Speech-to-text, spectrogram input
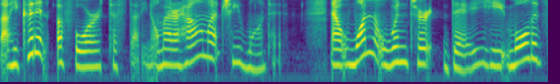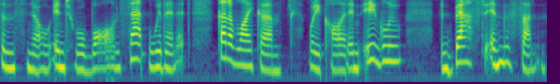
that he couldn't afford to study no matter how much he wanted. Now, one winter day, he molded some snow into a wall and sat within it, kind of like a, um, what do you call it, an igloo, and basked in the sun.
